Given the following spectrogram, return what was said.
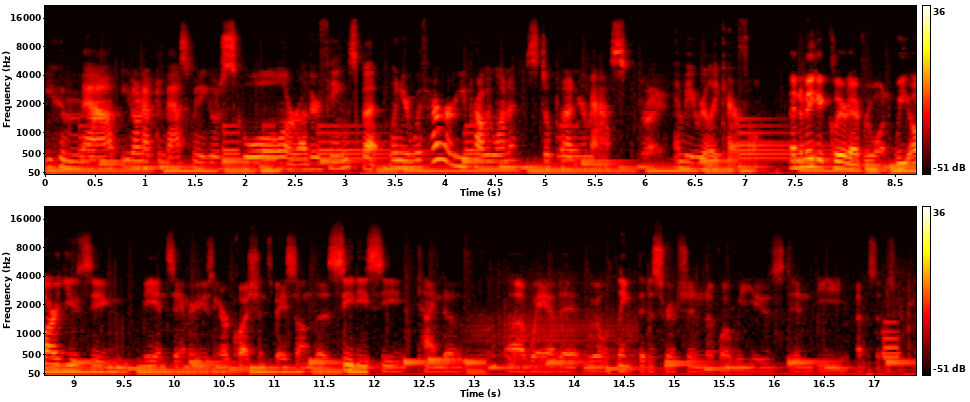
you can mask you don't have to mask when you go to school or other things, but when you're with her, you probably want to still put on your mask Right. and be really careful. And to make it clear to everyone, we are using, me and Sam are using our questions based on the CDC kind of uh, way of it. We'll link the description of what we used in the episode description.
